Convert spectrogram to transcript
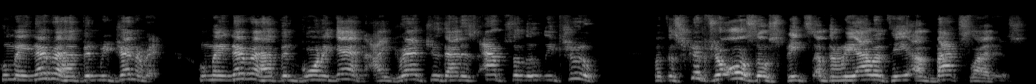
who may never have been regenerate, who may never have been born again. I grant you that is absolutely true. But the scripture also speaks of the reality of backsliders.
